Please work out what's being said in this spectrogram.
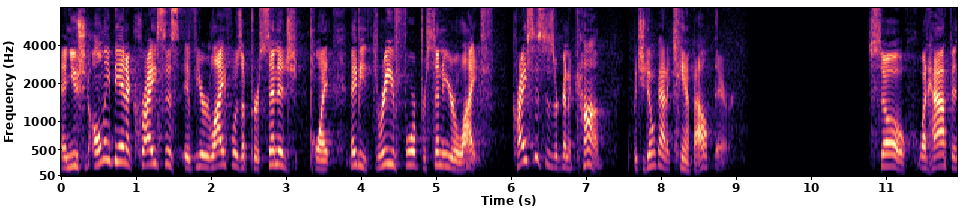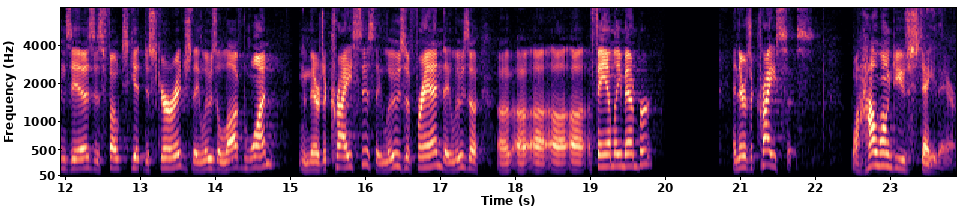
And you should only be in a crisis if your life was a percentage point, maybe three or four percent of your life. Crises are going to come, but you don't got to camp out there. So what happens is, is folks get discouraged, they lose a loved one, and there's a crisis, they lose a friend, they lose a, a, a, a family member, and there's a crisis. Well, how long do you stay there?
